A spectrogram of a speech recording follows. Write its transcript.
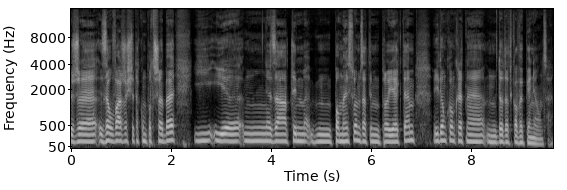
że zauważa się taką potrzebę i, i za tym pomysłem, za tym projektem idą konkretne dodatkowe pieniądze.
